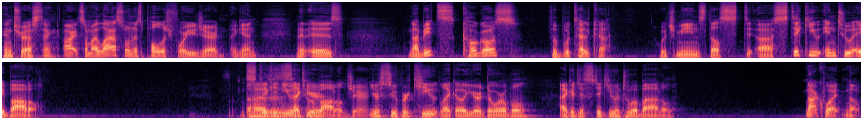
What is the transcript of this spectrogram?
Interesting. All right. So my last one is Polish for you, Jared. Again, and it is Nabic kogos w butelka, which means they'll st- uh, stick you into a bottle. Uh, Sticking this you like into a bottle, Jared. You're super cute, like oh, you're adorable. I could just stick you into a bottle. Not quite. No.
